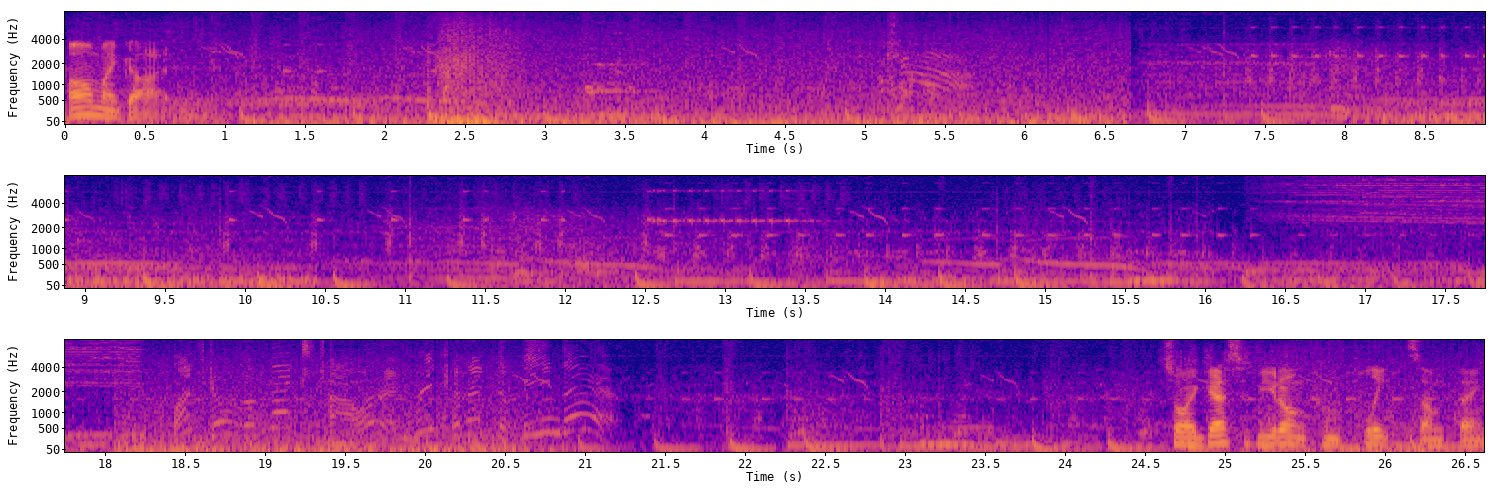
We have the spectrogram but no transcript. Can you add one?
Oh my god. So I guess if you don't complete something,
